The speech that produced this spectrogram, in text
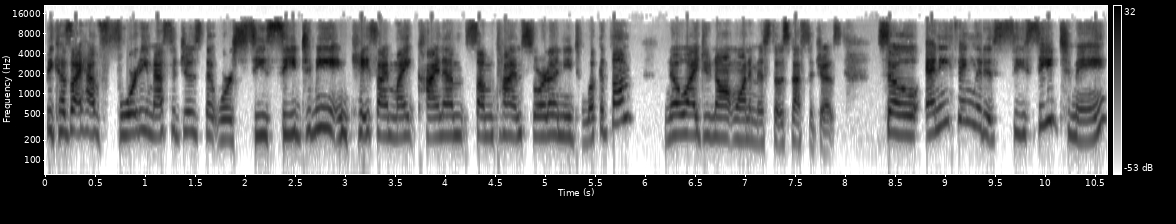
because I have 40 messages that were CC'd to me in case I might kind of sometimes sort of need to look at them? No, I do not want to miss those messages. So anything that is CC'd to me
